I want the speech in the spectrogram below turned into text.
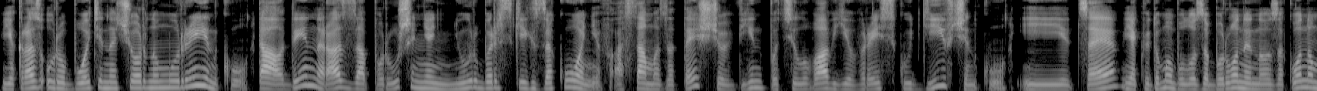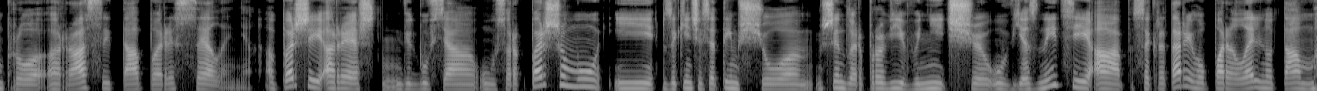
якраз у роботі на чорному ринку, та один раз за порушення нюрнберзьких законів, а саме за те, що він поцілував єврейську дівчинку, і це, як відомо, було заборонено законом про раси та переселення. А перший арешт відбувся у 41-му і закінчився тим, що Шиндлер провів ніч у в'язниці, а секретар його паралельно там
